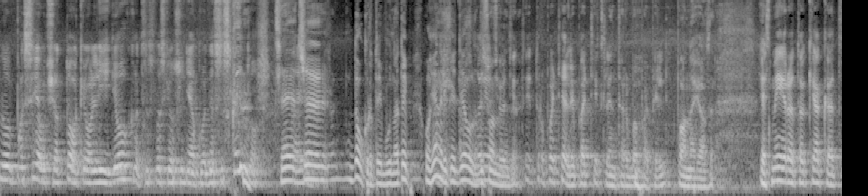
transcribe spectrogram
nu, pasijaučia tokio lygio, kad jis paskui su nieko nesiskaito. čia, tai... čia daug kur tai būna. Taip, o Henrikai dėl visuomenės. Tai, tai truputėlį patikslinti arba papildyti, pona Jozą. Esmė yra tokia, kad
